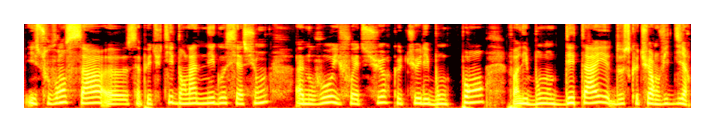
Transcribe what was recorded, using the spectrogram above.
Et souvent ça, euh, ça peut être utile dans la négociation. À nouveau, il faut être sûr que tu aies les bons pans, enfin les bons détails de ce que tu as envie de dire.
